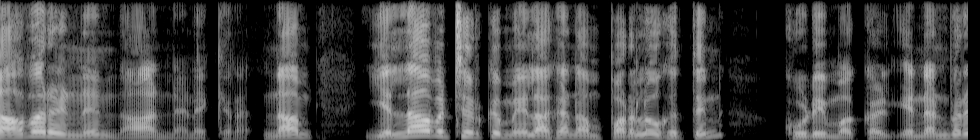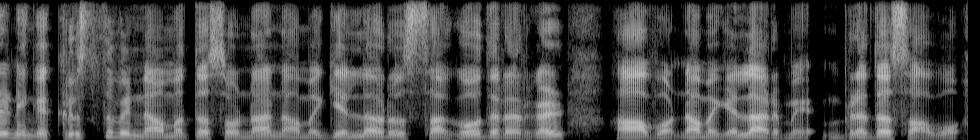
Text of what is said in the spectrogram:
தவறுன்னு நான் நினைக்கிறேன். நாம் எல்லாவற்றிற்கும் மேலாக நாம் பரலோகத்தின் குடிமக்கள். என் நண்பரே நீங்க கிறிஸ்துவின் நாமத்தை சொன்னா நாம எல்லாரும் சகோதரர்கள் ஆவோம். நாம எல்லாருமே பிரதர்ஸ் ஆவோம்.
